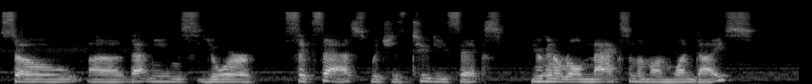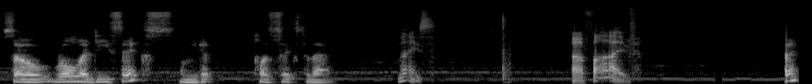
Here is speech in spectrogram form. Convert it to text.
So uh, that means your success, which is two d six, you're going to roll maximum on one dice. So roll a d6, and you get plus six to that. Nice. Uh, five. Okay.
